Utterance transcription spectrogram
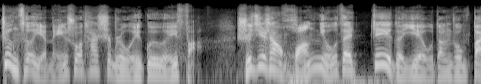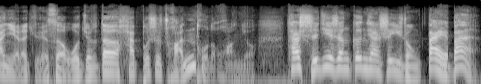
政策也没说他是不是违规违法。实际上，黄牛在这个业务当中扮演的角色，我觉得还不是传统的黄牛，它实际上更像是一种代办。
